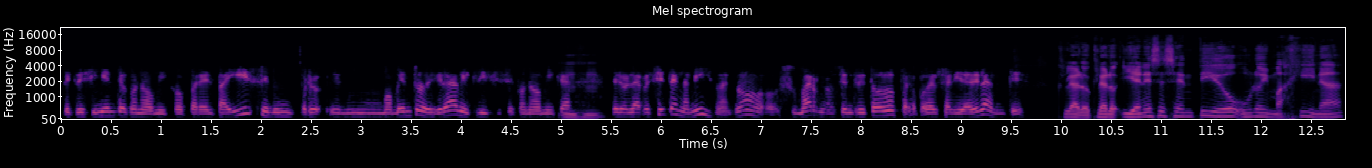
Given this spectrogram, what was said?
de crecimiento económico, para el país en un, en un momento de grave crisis económica, pero la receta es la misma, ¿no? Sumarnos entre todos para poder salir adelante. Claro, claro. Y en ese sentido, uno imagina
